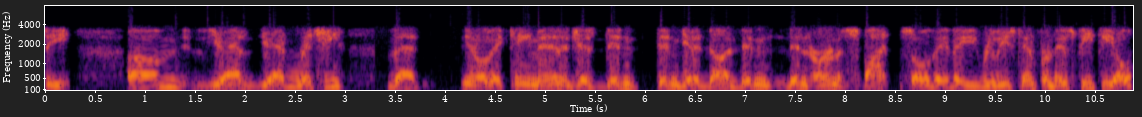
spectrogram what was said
see. Um, you had you had Ritchie that you know that came in and just didn't didn't get it done, didn't didn't earn a spot, so they they released him from his PTO.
